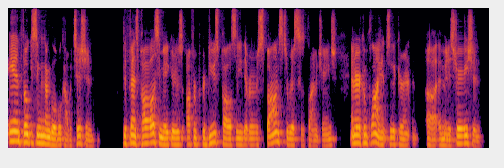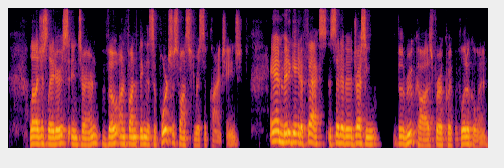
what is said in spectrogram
and focusing on global competition. Defense policymakers often produce policy that responds to risks of climate change and are compliant to the current uh, administration. Legislators, in turn, vote on funding that supports response to risks of climate change and mitigate effects instead of addressing the root cause for a quick political win.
